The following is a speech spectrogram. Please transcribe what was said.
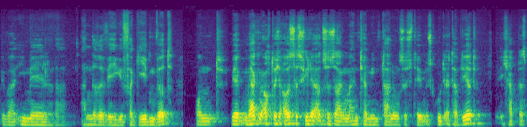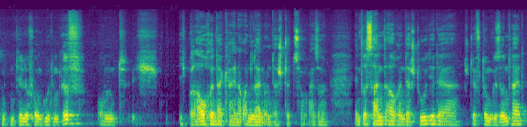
über E-Mail oder andere Wege vergeben wird. Und wir merken auch durchaus, dass viele Ärzte sagen, mein Terminplanungssystem ist gut etabliert. Ich habe das mit dem Telefon gut im Griff und ich ich brauche da keine Online-Unterstützung. Also interessant auch in der Studie der Stiftung Gesundheit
